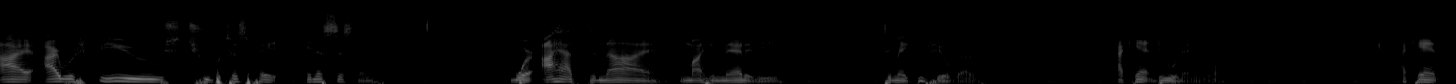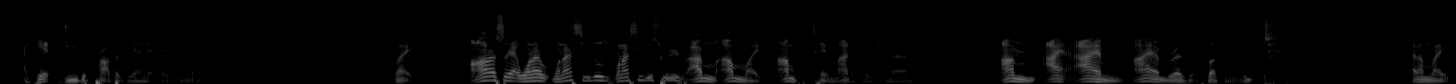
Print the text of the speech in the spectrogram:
I I refuse to participate in a system where I have to deny my humanity to make you feel better. I can't do it anymore. I can't I can't do the propaganda anymore. Like honestly, when I when I see those when I see those tweeters, I'm I'm like I'm content my decision, man. I'm I I am I am Reza fucking loot. And I'm like,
